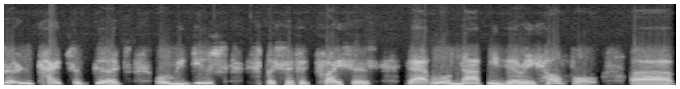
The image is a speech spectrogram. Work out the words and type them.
certain types of goods or reduce specific prices, that will not be very helpful. Uh,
